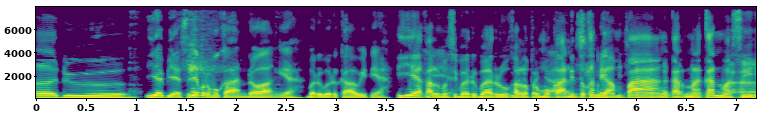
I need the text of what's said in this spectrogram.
Aduh. Iya biasanya permukaan doang ya. Baru-baru kawin ya. Iya kalau masih baru-baru. Kalau permukaan itu kan gampang karena kan masih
